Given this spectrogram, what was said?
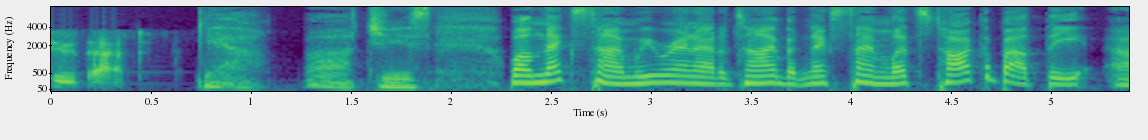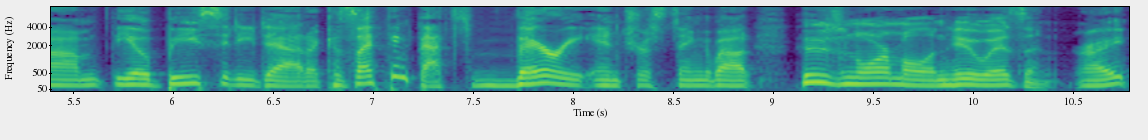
to that. Yeah. Oh, geez. Well, next time we ran out of time, but next time let's talk about the um, the obesity data because I think that's very interesting about who's normal and who isn't. Right?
